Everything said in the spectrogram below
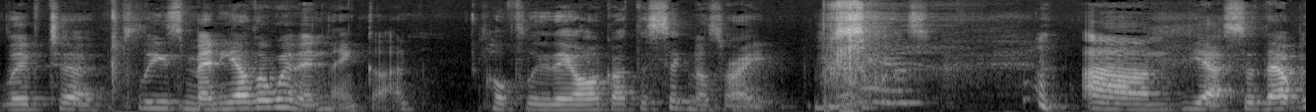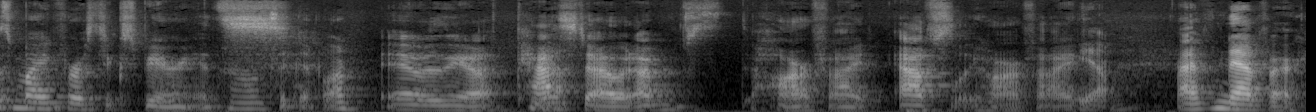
lived to please many other women Thank God. hopefully they all got the signals right um, yeah so that was my first That was experience a good one. it was yeah passed out i'm horrified absolutely horrified Yeah. I've never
